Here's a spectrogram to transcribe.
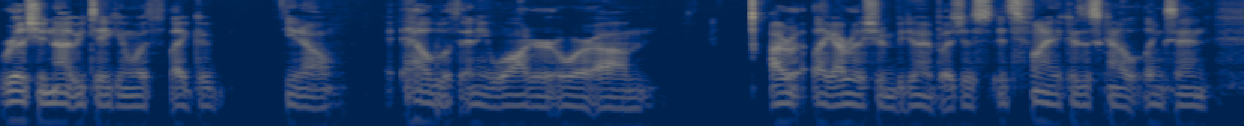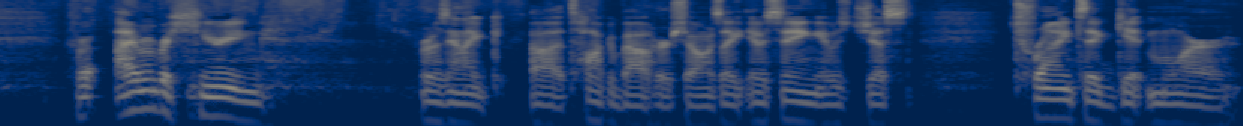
really should not be taken with like a you know held with any water or um I like I really shouldn't be doing it, but it's just it's funny because this kind of links in. For I remember hearing Roseanne like uh, talk about her show. And it was like it was saying it was just trying to get more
